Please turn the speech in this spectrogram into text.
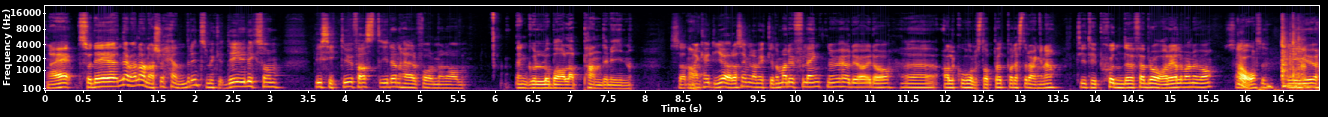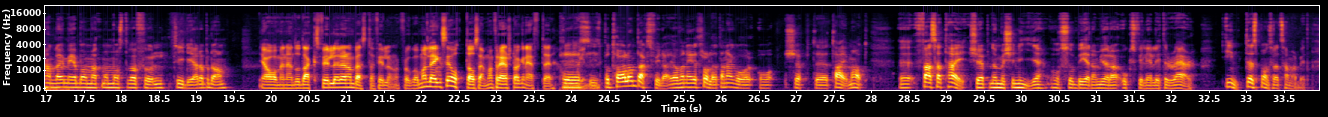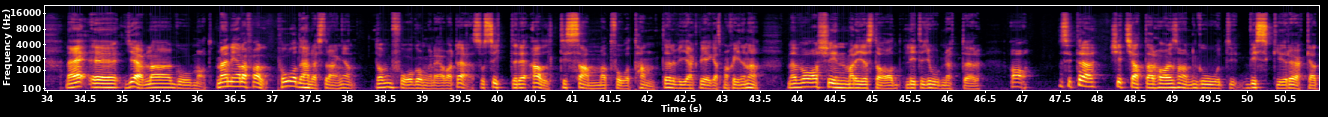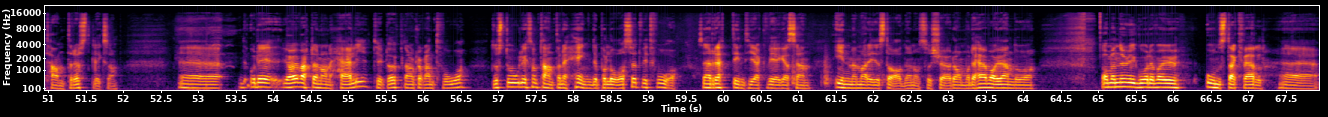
Nej, så det, nej men annars så händer det inte så mycket. Det är ju liksom Vi sitter ju fast i den här formen av Den globala pandemin. Så att Ja. man kan ju inte göra så himla mycket. De hade ju förlängt nu hörde jag idag eh, Alkoholstoppet på restaurangerna. Till typ 7 februari eller vad det nu var. Så Ja. det ju, handlar ju mer bara om att man måste vara full tidigare på dagen. Ja, men ändå dagsfyllor är de bästa fyllorna. För då går man lägger sig åtta och sen är man fräsch dagen efter. Precis. På tal om dagsfylla. Jag var nere i Trollhättan igår och köpte thaimat. Eh, Fasa Thai, köp nummer 29 och så ber de göra oxfilén lite rare. Inte sponsrat samarbete. Nej, eh, jävla god mat. Men i alla fall, på den här restaurangen. De få gångerna jag har varit där så sitter det alltid samma två tanter vid Jack Vegas-maskinerna. Med varsin Mariestad, lite jordnötter. Ja, de sitter där, chitchattar, har en sån god whisky rökad tantröst liksom. Eh, och det, jag har ju varit där någon helg, typ. Då öppnade de klockan två. Då stod liksom tanten och hängde på låset vid två. Sen rätt in till Jack Vegas sen. In med Mariestaden och så kör de. Och det här var ju ändå... Ja men nu igår, det var ju onsdag kväll. Eh,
